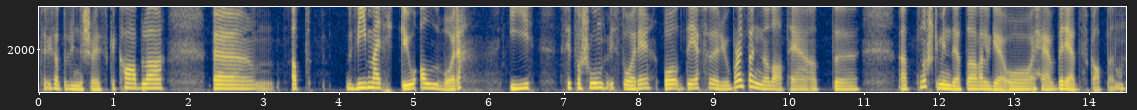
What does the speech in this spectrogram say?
f.eks. undersjøiske kabler. Uh, at vi merker jo alvoret i situasjonen vi står i, og det fører jo bl.a. da til at, uh, at norske myndigheter velger å heve beredskapen.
